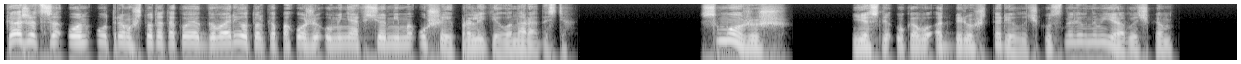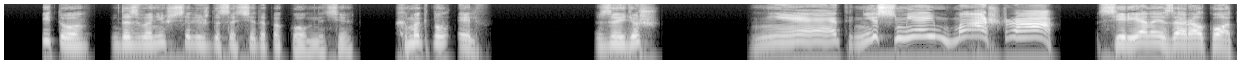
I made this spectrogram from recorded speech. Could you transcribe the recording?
Кажется, он утром что-то такое говорил, только, похоже, у меня все мимо ушей пролетело на радостях. «Сможешь, если у кого отберешь тарелочку с наливным яблочком. И то дозвонишься лишь до соседа по комнате», — хмыкнул эльф. «Зайдешь?» «Нет, не смей, Маша!» — сиреной заорал кот.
